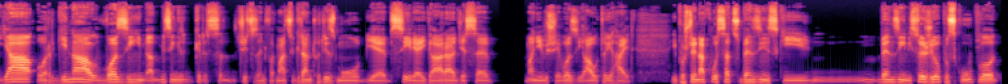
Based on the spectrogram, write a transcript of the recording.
ja original vozim, mislim, čisto za informaciju, Gran Turismo je serija igara gdje se manje više vozi auto i hajde. I pošto je onako sad su benzinski, benzin i sve živo poskuplo,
